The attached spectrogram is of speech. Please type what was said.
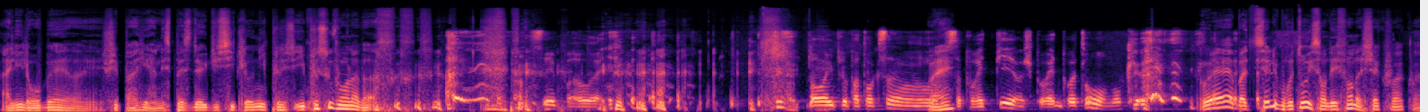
à l'île Roubaix, je sais pas, il y a un espèce d'œil du cyclone, il pleut, il pleut souvent là-bas. c'est pas vrai. non, il pleut pas tant que ça. hein. Ouais. Ça pourrait être pire. Je pourrais être breton. Donc, euh, Ouais, bah tu sais, les Bretons, ils s'en défendent à chaque fois, quoi.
